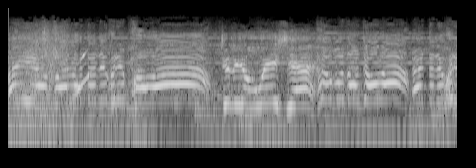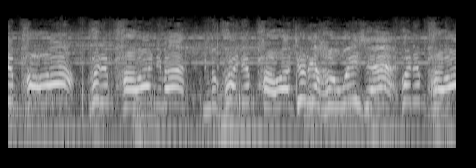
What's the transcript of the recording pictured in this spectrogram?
哎呀，完了！大家快点跑啊！这里有危险，看不到招了！哎，大家快点跑啊！快点跑啊！你们，你们快点跑啊！这里很危险，快点跑啊！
